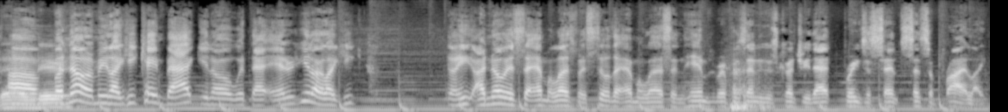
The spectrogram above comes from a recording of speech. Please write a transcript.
Damn, um, but no, I mean, like he came back, you know, with that energy. You know, like he, know, he. I know it's the MLS, but still the MLS, and him representing his country that brings a sense sense of pride. Like,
